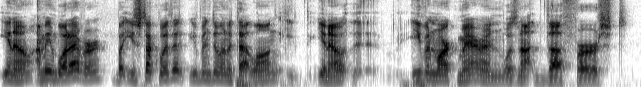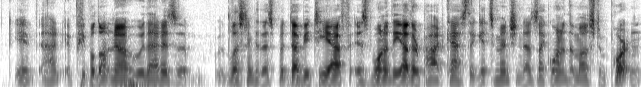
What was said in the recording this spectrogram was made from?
you know, I mean, whatever. But you stuck with it. You've been doing it that long. You know, even Marc Maron was not the first. if- uh, if People don't know who that is uh, listening to this, but WTF is one of the other podcasts that gets mentioned as like one of the most important.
